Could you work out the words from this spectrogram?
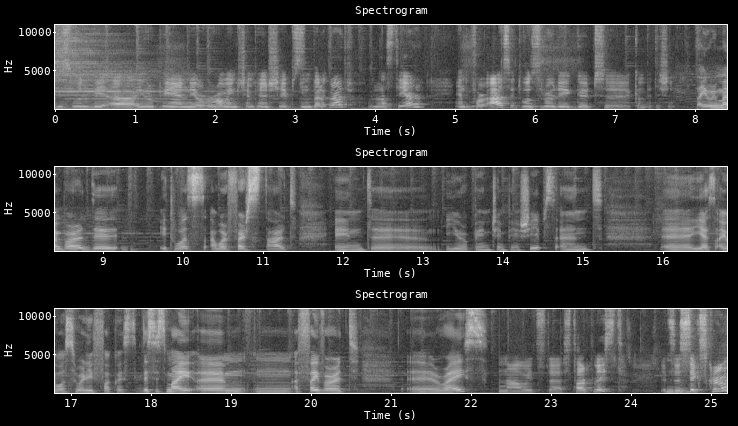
This will be a European rowing championships in Belgrade last year, and for us it was really good uh, competition. I remember the, it was our first start in the European Championships and uh, yes, I was really focused. This is my um, mm, favorite uh, race. Now it's the start list. It's Mhm. a six crew.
